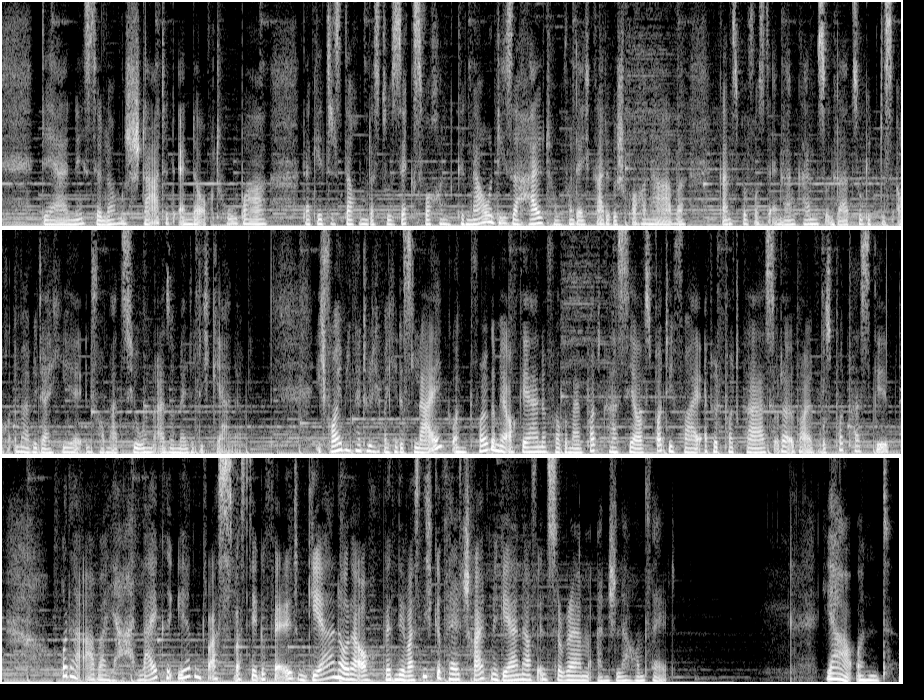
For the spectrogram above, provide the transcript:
der nächste Launch startet Ende Oktober. Da geht es darum, dass du sechs Wochen genau diese Haltung, von der ich gerade gesprochen habe, ganz bewusst ändern kannst. Und dazu gibt es auch immer wieder hier Informationen, also melde dich gerne. Ich freue mich natürlich über jedes Like und folge mir auch gerne, folge meinem Podcast hier auf Spotify, Apple Podcasts oder überall, wo es Podcasts gibt. Oder aber ja, like irgendwas, was dir gefällt, gerne. Oder auch, wenn dir was nicht gefällt, schreib mir gerne auf Instagram Angela Homfeld. Ja, und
